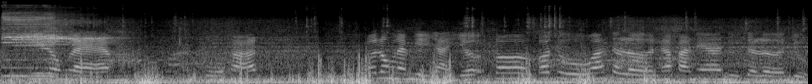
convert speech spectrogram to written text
ที่โรงแรมบูฮัทก็โรงแรมใหญ่ๆเยอะก็ก็ดูว่าเจริญนะคะ เนี่ยดูเจริญอยู่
